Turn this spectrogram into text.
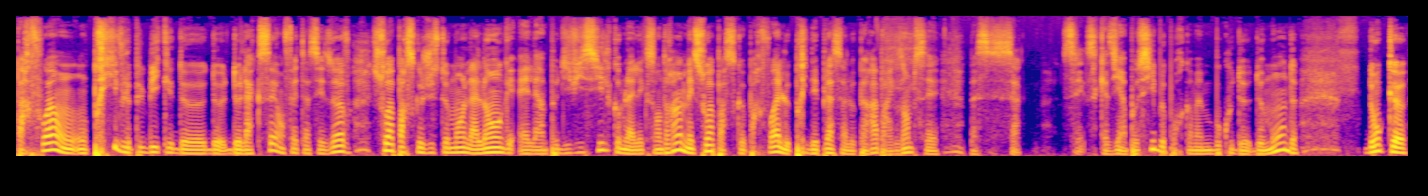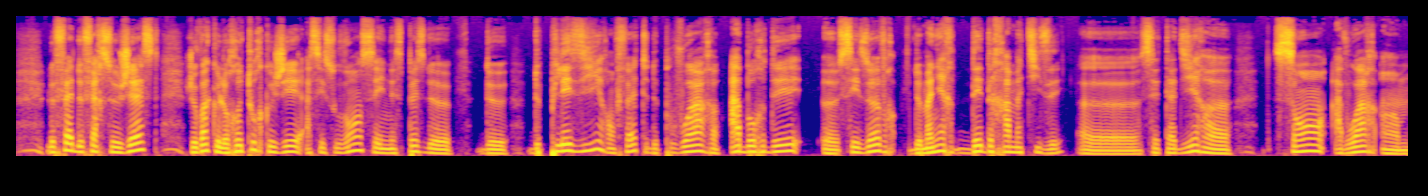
parfois on, prive le public de, l'accès en fait à ces œuvres, soit parce que justement la langue elle est un peu difficile comme l'alexandrin, mais soit parce que parfois le prix des places à l'opéra par exemple, c'est bah, quasi impossible pour quand même beaucoup de, monde. Donc euh, le fait de faire ce geste, je vois que le retour que j'ai assez souvent, c'est une espèce de, de, plaisir en fait de pouvoir aborder euh, ces œuvres de manière dédramatisée, euh, c'est-à-dire sans avoir un,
